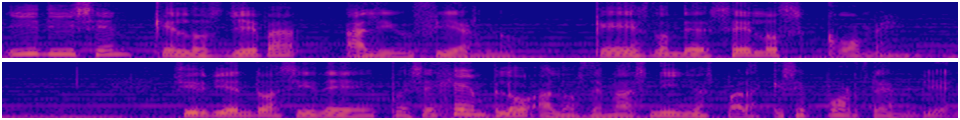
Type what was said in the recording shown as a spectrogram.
y dicen que los lleva al infierno, que es donde se los come, sirviendo así de pues ejemplo a los demás niños para que se porten bien.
